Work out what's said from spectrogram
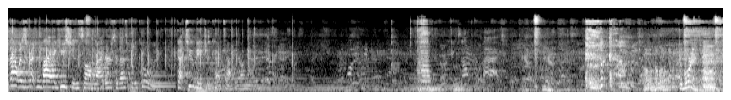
That was written by a Houston songwriter, so that's pretty cool. Got two major cuts out there on that. Oh, hello. Good morning.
